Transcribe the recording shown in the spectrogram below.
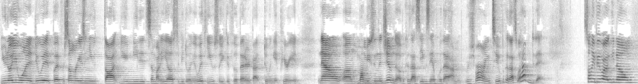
you know you want to do it, but for some reason you thought you needed somebody else to be doing it with you so you could feel better about doing it, period. Now, um, I'm using the gym though because that's the example that I'm referring to because that's what happened today. So many people are, you know,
